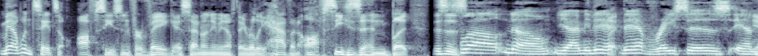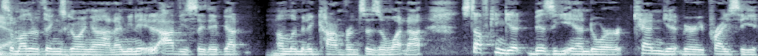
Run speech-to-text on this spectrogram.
I mean, I wouldn't say it's an off season for Vegas. I don't even know if they really have an off season, but this is well, no, yeah. I mean, they but, they have races and yeah. some other things going on. I mean, it, obviously they've got mm-hmm. unlimited conferences and whatnot. Stuff can get busy and or can get very pricey.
